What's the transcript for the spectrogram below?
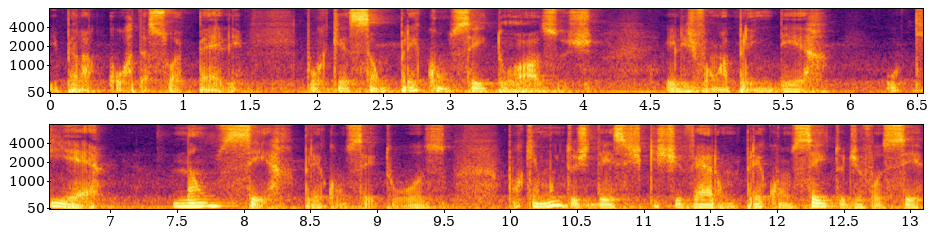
e pela cor da sua pele, porque são preconceituosos. Eles vão aprender o que é não ser preconceituoso, porque muitos desses que tiveram preconceito de você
